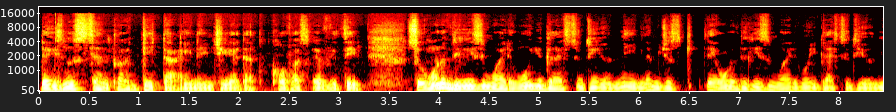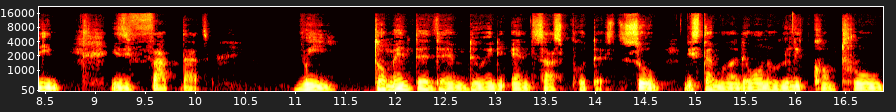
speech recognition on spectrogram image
There is no central data in Nigeria that covers everything. So one of the reasons why they want you guys to do your name, let me just say one of the reasons why they want you guys to do your name is the fact that we tormented them during the EndSARS protest. So this time around, they want to really control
